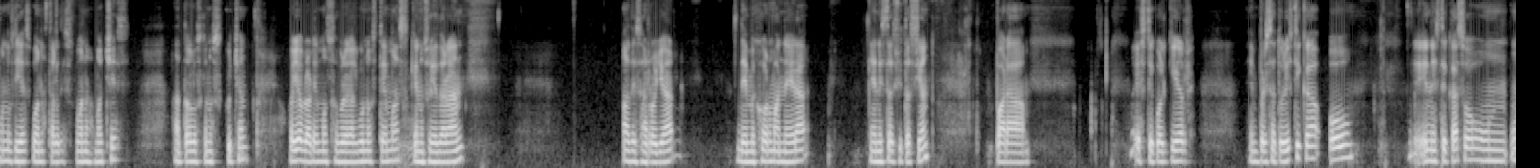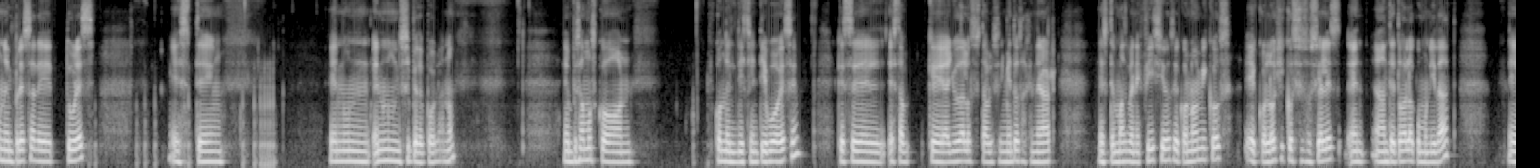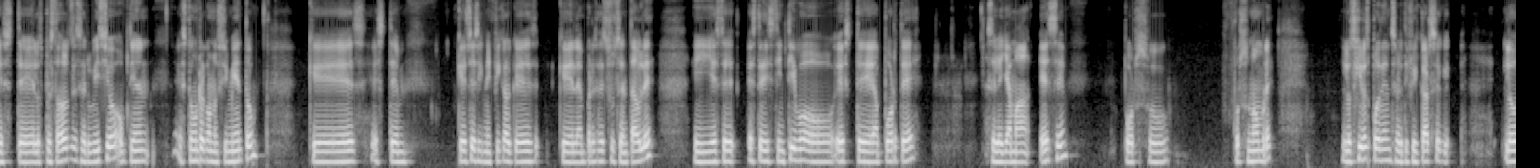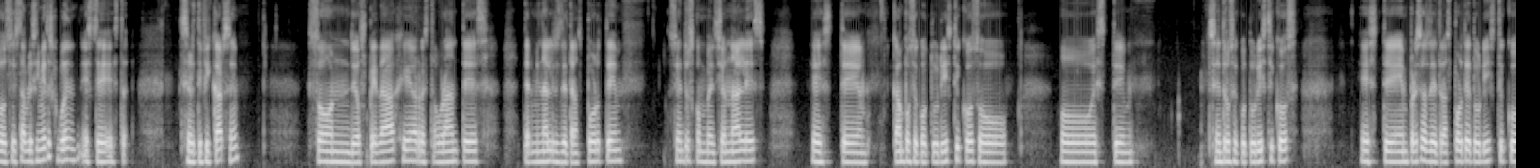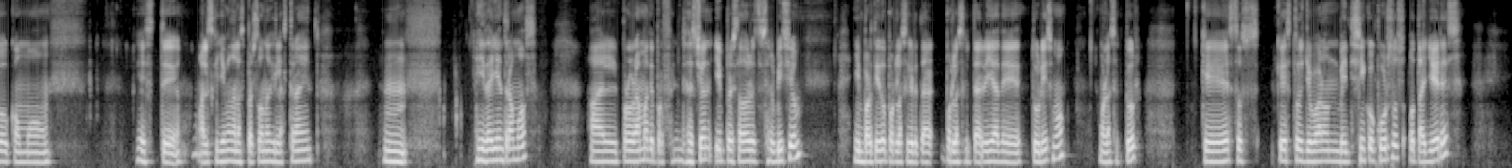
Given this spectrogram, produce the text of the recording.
buenos días, buenas tardes, buenas noches a todos los que nos escuchan. Hoy hablaremos sobre algunos temas que nos ayudarán a desarrollar de mejor manera en esta situación para este cualquier empresa turística o en este caso una empresa de tours este en un, en un municipio de Puebla, ¿no? Empezamos con con el distintivo S, que es el que ayuda a los establecimientos a generar este más beneficios económicos, ecológicos y sociales ante toda la comunidad. Este, los prestadores de servicio obtienen este, un reconocimiento que es este que ese significa que es que la empresa es sustentable y este este distintivo o este aporte se le llama S por su por su nombre. Los giros pueden certificarse los establecimientos que pueden este, certificarse son de hospedaje, restaurantes, terminales de transporte, centros convencionales, este, campos ecoturísticos o, o este, centros ecoturísticos, este, empresas de transporte turístico como este, a las que llevan a las personas y las traen. Mm, y de ahí entramos al programa de profesionalización y prestadores de servicio impartido por la, por la Secretaría de Turismo o la Sectur, que estos, que estos llevaron 25 cursos o talleres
